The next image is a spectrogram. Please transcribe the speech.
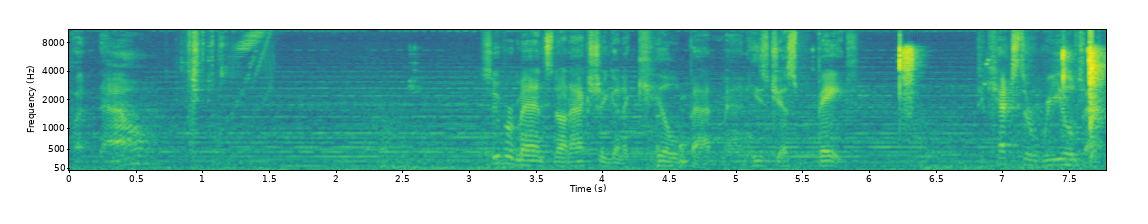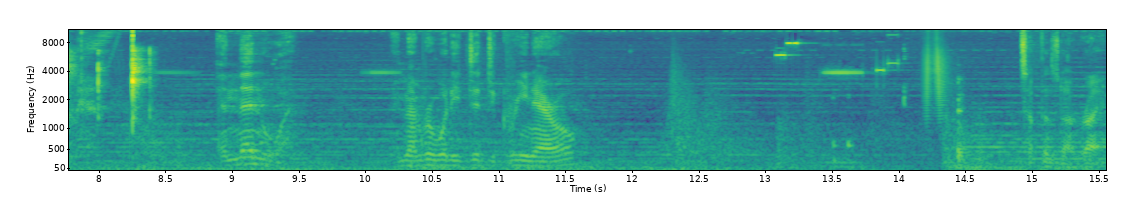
But now? Superman's not actually gonna kill Batman, he's just bait. To catch the real Batman. And then what? Remember what he did to Green Arrow? Something's not right.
